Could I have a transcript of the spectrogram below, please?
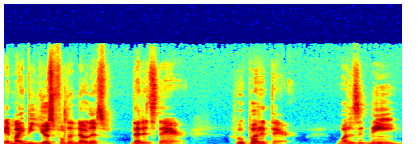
it might be useful to notice that it's there. Who put it there? What does it mean?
